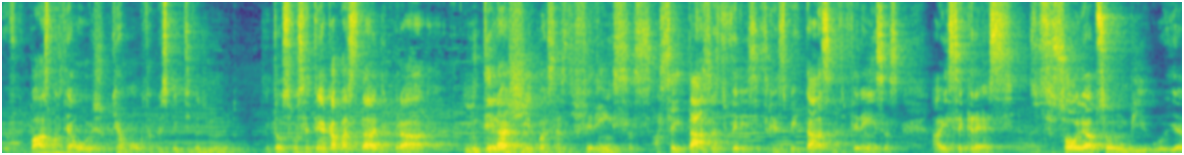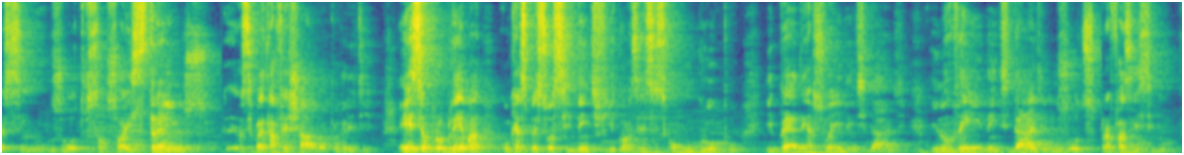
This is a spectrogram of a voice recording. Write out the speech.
eu fico pasmo até hoje, porque é uma outra perspectiva de mundo. Então, se você tem a capacidade para interagir com essas diferenças, aceitar essas diferenças e respeitar essas diferenças, aí você cresce. Se você só olhar para o seu umbigo e assim os outros são só estranhos, você vai estar fechado a progredir. Esse é o problema com que as pessoas se identificam às vezes com um grupo e pedem a sua identidade e não veem identidade nos outros para fazer esse grupo.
